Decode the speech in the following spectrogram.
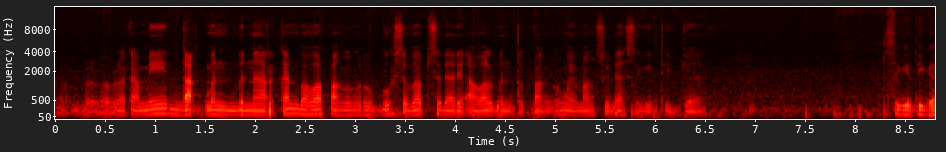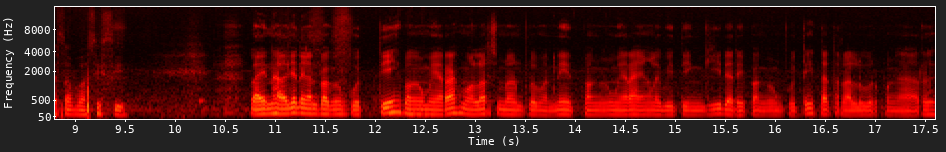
Bla bla bla. Kami tak membenarkan bahwa panggung rubuh sebab sedari awal bentuk panggung memang sudah segitiga. Segitiga sama sisi. Lain halnya dengan panggung putih, panggung merah molor 90 menit. Panggung merah yang lebih tinggi dari panggung putih tak terlalu berpengaruh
